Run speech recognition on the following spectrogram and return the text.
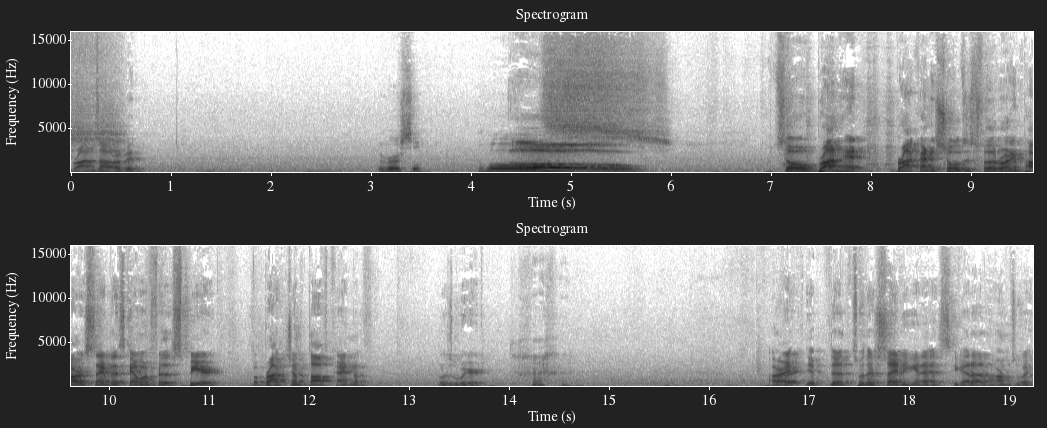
Braun's out of it. Reversal. Oh. Oh! So Braun had Brock on his shoulders for the running power slam. This guy went for the spear, but Brock jumped off kind of. It was weird. All right. Yep. That's what they're citing it as. He got out of harm's way.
